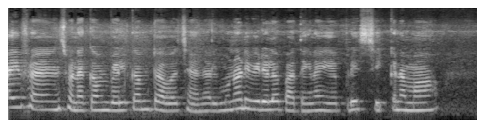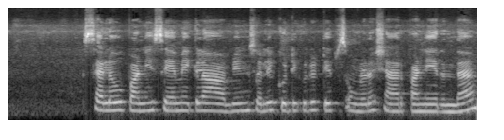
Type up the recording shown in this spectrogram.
ஹாய் ஃப்ரெண்ட்ஸ் வணக்கம். வெல்கம் டு அவர் சேனல் முன்னாடி வீடியோவில் பார்த்தீங்கன்னா எப்படி சிக்கனமாக செலவு பண்ணி சேமிக்கலாம் அப்படின்னு சொல்லி குட்டி குட்டி டிப்ஸ் உங்களோட ஷேர் பண்ணியிருந்தேன்.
